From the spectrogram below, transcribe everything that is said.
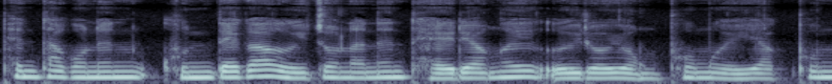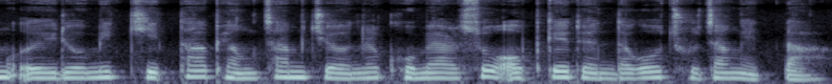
펜타곤은 군대가 의존하는 대량의 의료용품, 의약품, 의료 및 기타 병참 지원을 구매할 수 없게 된다고 주장했다.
